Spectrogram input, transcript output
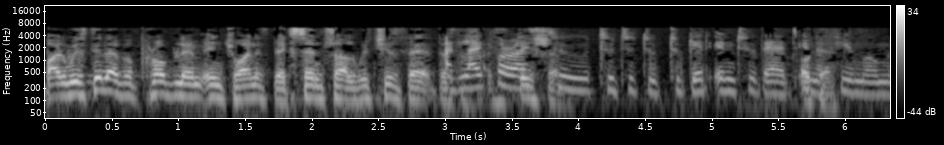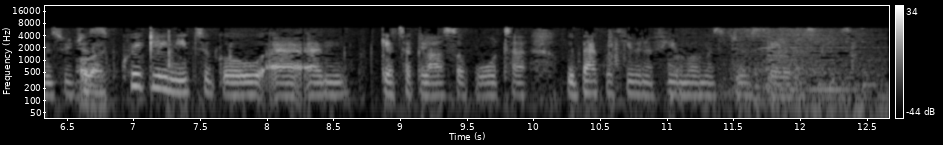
but we still have a problem in Johannesburg Central, which is the, the I'd like for station. us to, to, to, to get into that in okay. a few moments. We just right. quickly need to go uh, and get a glass of water. We're back with you in a few moments. Do stay with us, please.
